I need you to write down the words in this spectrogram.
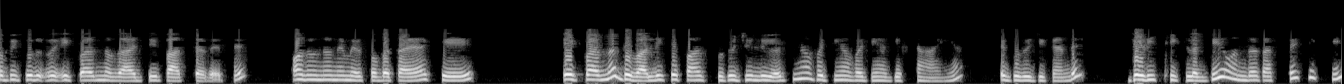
कभी गुरु एक बार नवराज जी बात कर रहे थे और उन्होंने मेरे को बताया कि एक बार ना दिवाली के पास गुरु जी ਲਈ ਏਡੀਆਂ ਵੱਡੀਆਂ ਵੱਡੀਆਂ ਗਿਫਟਾਂ ਆਈਆਂ ਤੇ ਗੁਰੂ ਜੀ ਕਹਿੰਦੇ ਜਿਹੜੀ ठीक लगती है अंदर रखते कि की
